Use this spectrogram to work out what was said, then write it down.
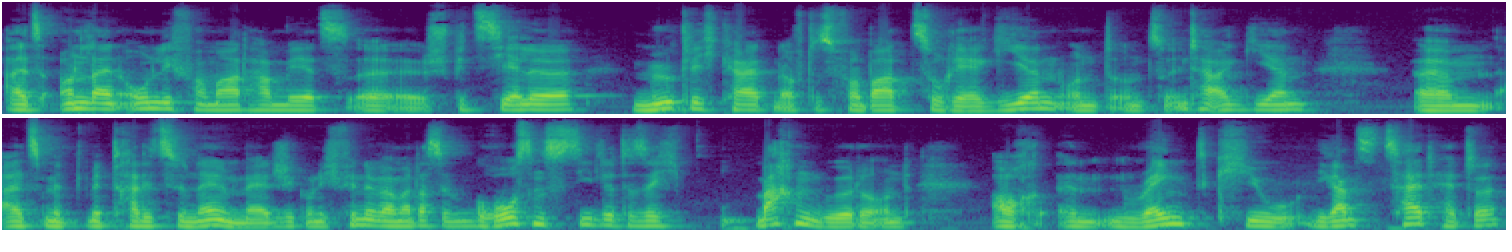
als Online-Only-Format haben wir jetzt äh, spezielle Möglichkeiten, auf das Format zu reagieren und, und zu interagieren, ähm, als mit, mit traditionellem Magic. Und ich finde, wenn man das im großen Stile tatsächlich machen würde und auch ein Ranked Queue die ganze Zeit hätte,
